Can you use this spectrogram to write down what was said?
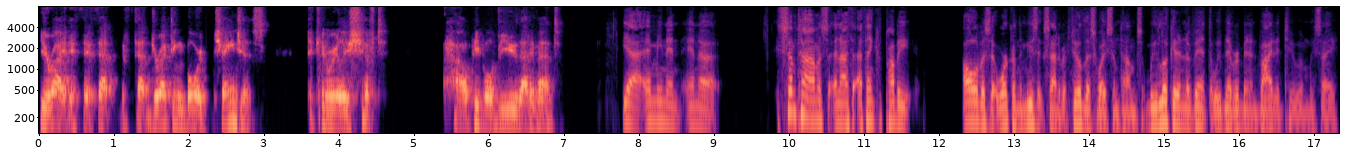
you're right. If, if that if that directing board changes it can really shift how people view that event. Yeah i mean and and uh sometimes and i, th- I think probably all of us that work on the music side of it feel this way sometimes. We look at an event that we've never been invited to and we say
